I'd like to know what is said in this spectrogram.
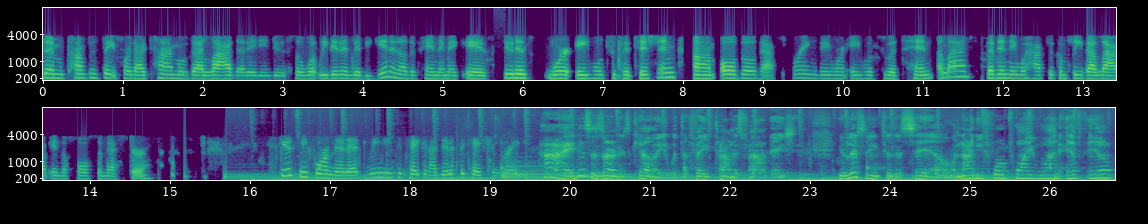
them compensate for that time of that lab that they didn't do. So what we did in the beginning of the pandemic is students were able to petition, um, although that spring they weren't able to attend a lab, but then they would have to complete that lab in the fall semester. Excuse me for a minute. We need to take an identification break. Hi, this is Ernest Kelly with the Faith Thomas Foundation. You're listening to The Cell on 94.1 FM,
